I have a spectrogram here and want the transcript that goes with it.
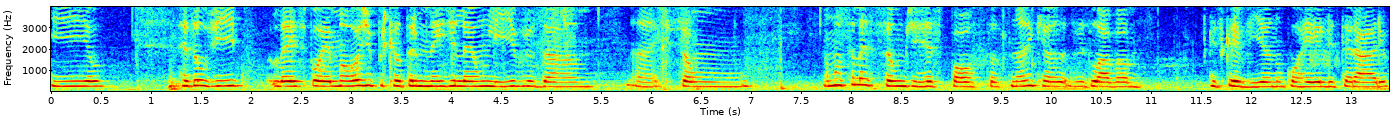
E eu resolvi ler esse poema hoje porque eu terminei de ler um livro da é, que são uma seleção de respostas, né, que a Vislava escrevia no correio literário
